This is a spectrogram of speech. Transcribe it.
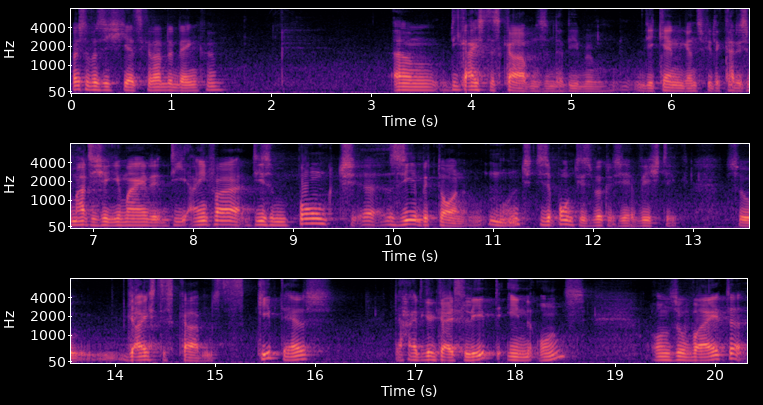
Weißt du, was ich jetzt gerade denke? Ähm, die Geistesgaben sind in der Bibel. Wir kennen ganz viele charismatische Gemeinden, die einfach diesen Punkt äh, sehr betonen. Mhm. Und dieser Punkt ist wirklich sehr wichtig. So Geistesgaben, das gibt es. Der Heilige Geist lebt in uns und so weiter.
